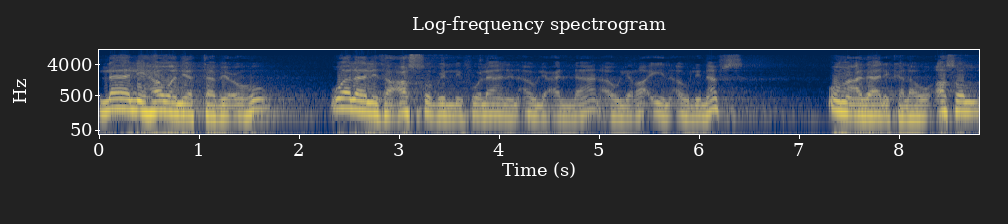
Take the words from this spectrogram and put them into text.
لا لهوى يتبعه ولا لتعصب لفلان أو لعلان أو لرأي أو لنفس ومع ذلك له أصل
